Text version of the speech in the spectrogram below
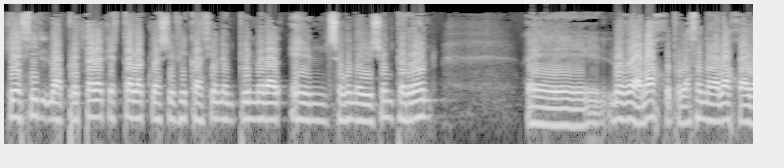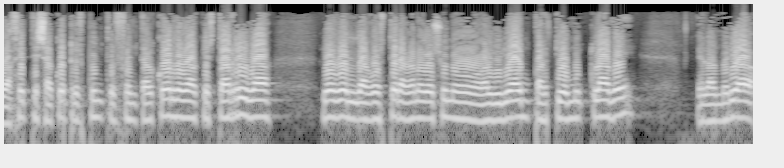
Quiere decir, lo apretada que está la clasificación en primera, en segunda división, perdón. Eh, luego abajo, por la zona de abajo, Albacete sacó tres puntos frente al Córdoba, que está arriba. Luego el de Agostera ganó 2-1 al Bilbao, un partido muy clave el Almería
